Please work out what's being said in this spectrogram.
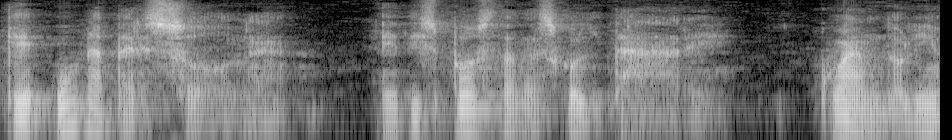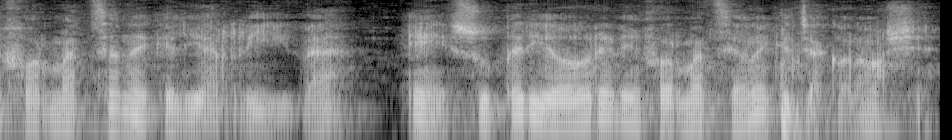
che una persona è disposta ad ascoltare quando l'informazione che gli arriva è superiore all'informazione che già conosce.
